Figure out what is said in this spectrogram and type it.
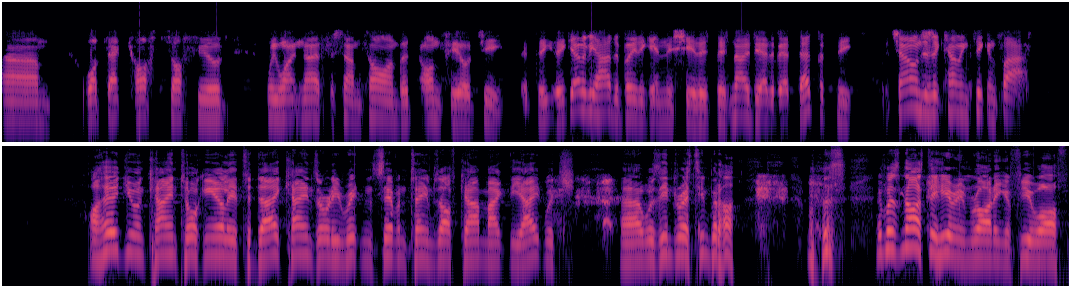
Um, what that costs off field, we won't know for some time. But on field, gee, they- they're going to be hard to beat again this year. There's, there's no doubt about that. But the, the challenges are coming thick and fast. I heard you and Kane talking earlier today. Kane's already written seven teams off, can't make the eight, which uh, was interesting. But I, was, it was nice to hear him writing a few off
